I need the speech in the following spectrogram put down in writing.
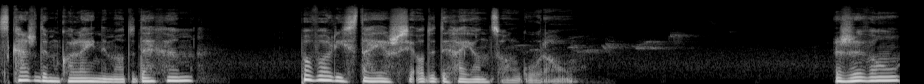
Z każdym kolejnym oddechem powoli stajesz się oddychającą górą. Żywą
